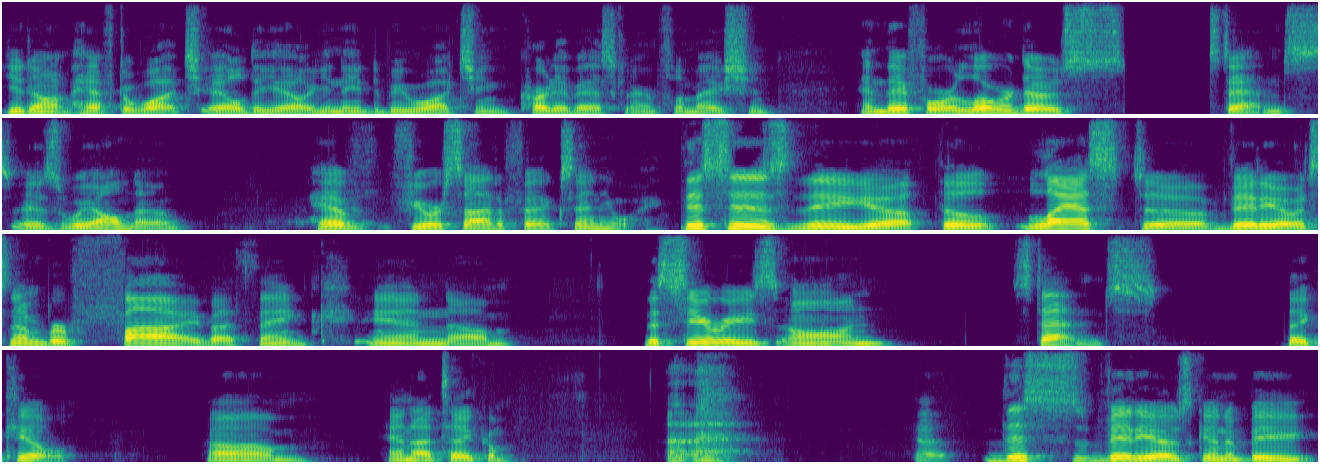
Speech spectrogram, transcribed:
you don't have to watch LDL. You need to be watching cardiovascular inflammation. And therefore, lower dose statins, as we all know, have fewer side effects anyway. This is the uh, the last uh, video. It's number five, I think, in um, the series on statins. They kill, um, and I take them. this video is going to be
